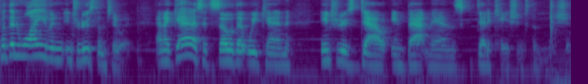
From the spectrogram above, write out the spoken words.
But then why even introduce them to it? And I guess it's so that we can introduce doubt in Batman's dedication to the mission.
